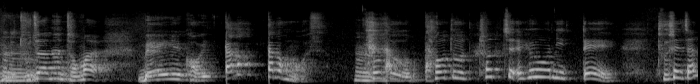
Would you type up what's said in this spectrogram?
근데 두 잔은 정말 매일 거의 따박 따박 먹었어요 저도 저도 첫째 효원이 때 두세 잔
